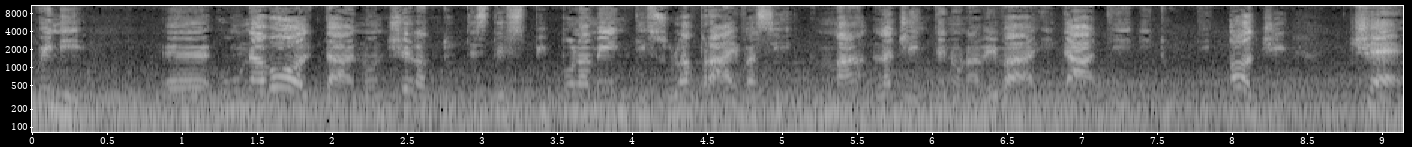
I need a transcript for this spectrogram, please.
Quindi eh, una volta non c'erano tutti questi spippolamenti sulla privacy, ma la gente non aveva i dati di tutti. Oggi c'è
